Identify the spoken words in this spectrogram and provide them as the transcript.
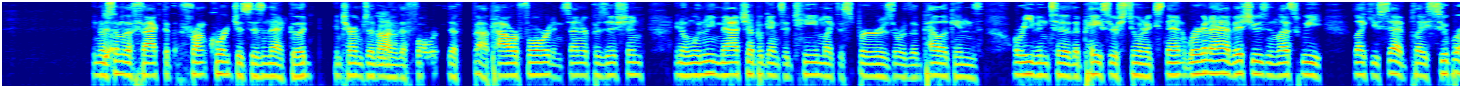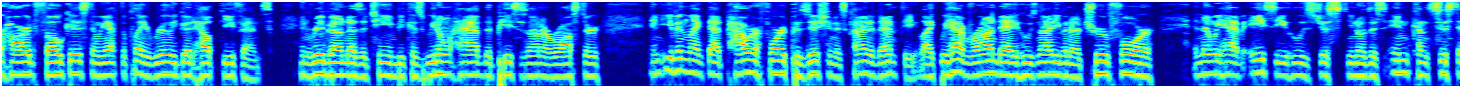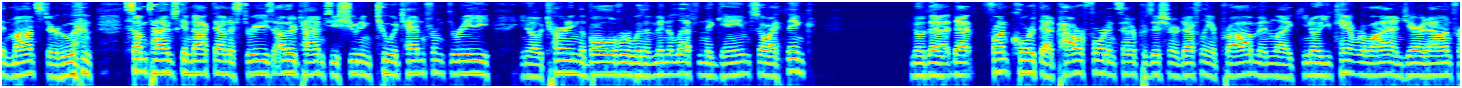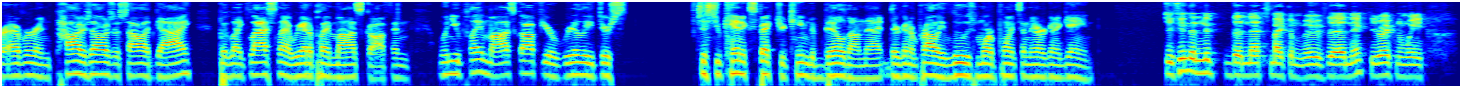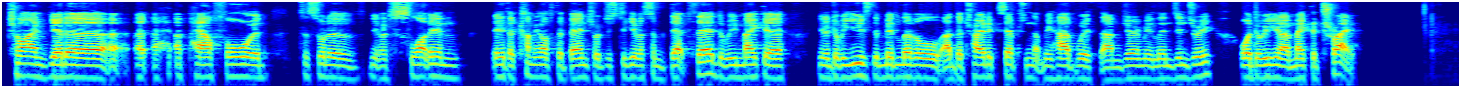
You know, yeah. some of the fact that the front court just isn't that good in terms of no. you know the forward, the uh, power forward and center position. You know, when we match up against a team like the Spurs or the Pelicans or even to the Pacers to an extent, we're going to have issues unless we, like you said, play super hard, focused, and we have to play really good help defense and rebound as a team because we don't have the pieces on our roster. And even like that power forward position is kind of empty. Like we have Rondae, who's not even a true four, and then we have AC, who's just, you know, this inconsistent monster who sometimes can knock down his threes. Other times he's shooting two of 10 from three, you know, turning the ball over with a minute left in the game. So I think, you know, that that front court, that power forward and center position are definitely a problem. And like, you know, you can't rely on Jarrett Allen forever. And Tyler Zeller's a solid guy. But like last night, we had to play Mozgov. And when you play Mozgov, you're really, there's just, you can't expect your team to build on that. They're going to probably lose more points than they're going to gain. Do you think the the Nets make a move there, Nick? Do you reckon we try and get a, a, a power forward to sort of you know slot in either coming off the bench or just to give us some depth there? Do we make a you know do we use the mid level uh, the trade exception that we have with um, Jeremy Lin's injury, or do we you know make a trade?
